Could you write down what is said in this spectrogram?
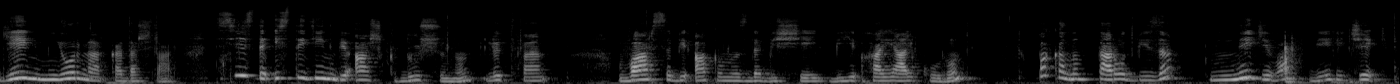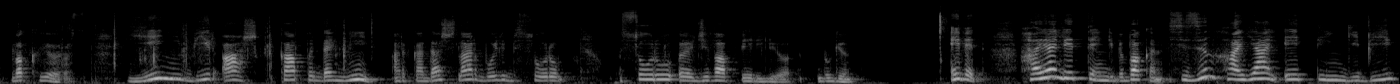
Gelmiyor mu arkadaşlar? Siz de istediğin bir aşk düşünün lütfen. Varsa bir aklınızda bir şey, bir hayal kurun. Bakalım tarot bize ne cevap verecek? Bakıyoruz. Yeni bir aşk kapıda mı? Arkadaşlar böyle bir soru soru e, cevap veriliyor bugün. Evet, hayal ettiğin gibi bakın sizin hayal ettiğin gibi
